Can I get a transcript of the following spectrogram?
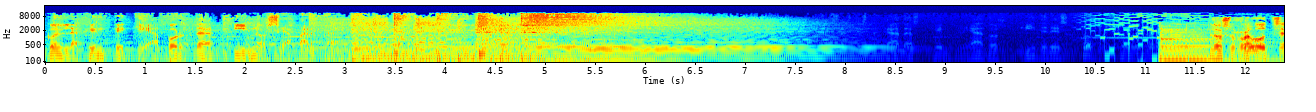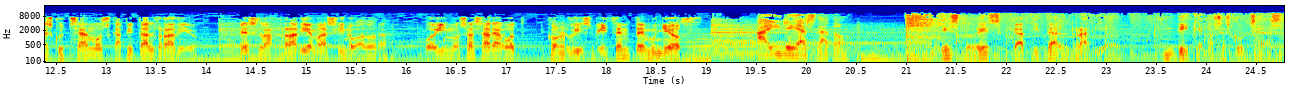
con la gente que aporta y no se aparta. Los robots escuchamos Capital Radio. Es la radio más innovadora. Oímos a Saragot, con Luis Vicente Muñoz. Ahí le has dado. Esto es Capital Radio. Di que nos escuchas.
